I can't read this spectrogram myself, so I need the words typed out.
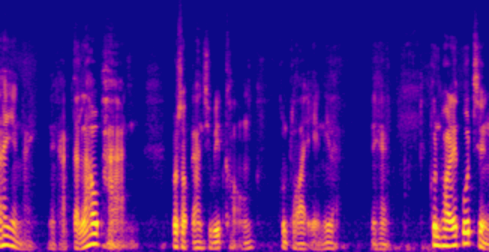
ได้ยังไงนะครับ แต่เล่าผ่านประสบการณ์ชีวิตของคุณพลอยเองนี่แหละนะฮะคุณพลอยได้พูดถึง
